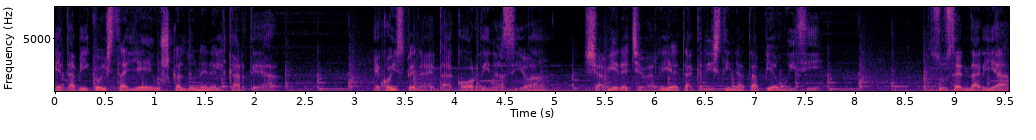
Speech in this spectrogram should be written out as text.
eta Bikoiztaile Euskaldunen elkartea. Ekoizpena eta koordinazioa, Xavier Etxeberria eta Kristina Tapia Huizi. Zuzendaria,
